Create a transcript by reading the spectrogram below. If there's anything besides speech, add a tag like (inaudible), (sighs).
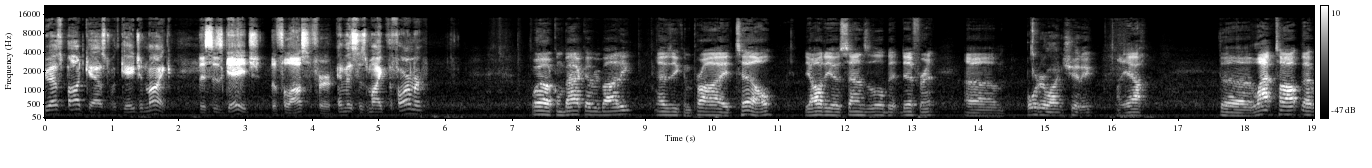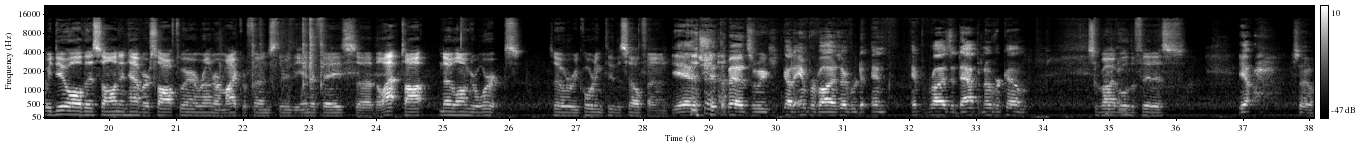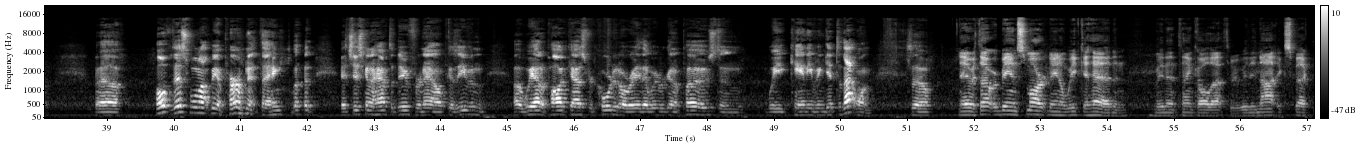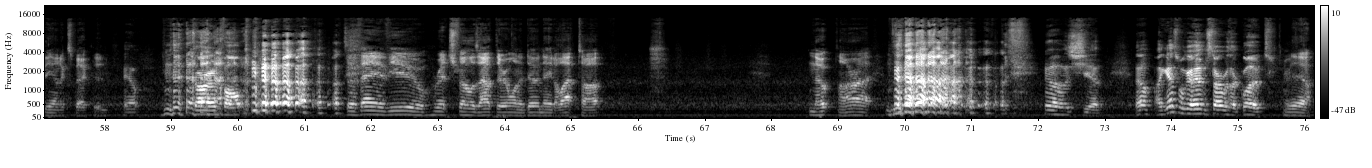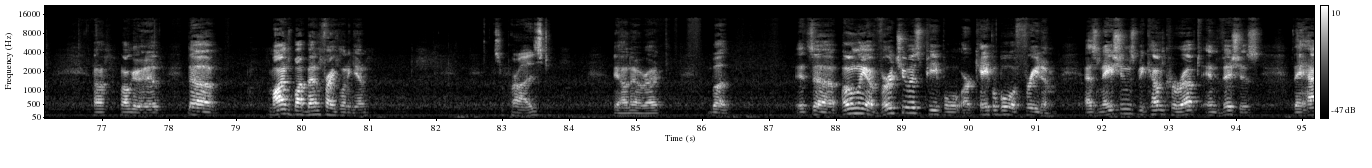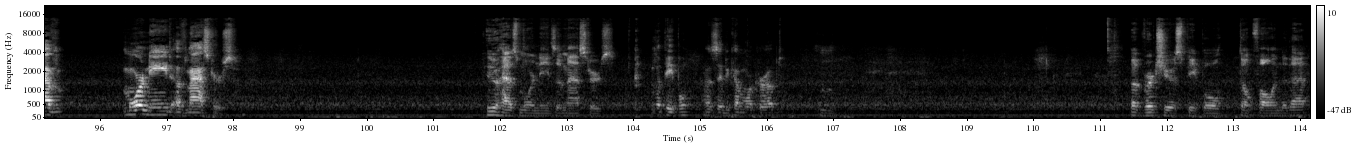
2S Podcast with Gage and Mike. This is Gage, the philosopher. And this is Mike the Farmer. Welcome back, everybody. As you can probably tell, the audio sounds a little bit different. Um, Borderline shitty. yeah. The laptop that we do all this on and have our software and run our microphones through the interface, uh, the laptop no longer works. So we're recording through the cell phone. Yeah, it (laughs) shit the bed, so we got to improvise over and improvise, adapt, and overcome. Survival of the fittest. Yeah. So, uh, hope this will not be a permanent thing, (laughs) but it's just gonna have to do for now. Because even uh, we had a podcast recorded already that we were gonna post, and we can't even get to that one. So, Yeah, we thought we are being smart, being a week ahead, and we didn't think all that through. We did not expect the unexpected. Yep. (laughs) it's our own fault. (laughs) (laughs) So if any of you rich fellas out there want to donate a laptop, nope. All right. oh shit. Well, I guess we'll go ahead and start with our quotes. yeah. Uh, I'll go ahead. Uh, mine's by Ben Franklin again. Surprised. Yeah, I know, right? But it's uh, only a virtuous people are capable of freedom. As nations become corrupt and vicious, they have more need of masters. Who has more needs of masters? The people, as they become more corrupt. But virtuous people don't fall into that.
